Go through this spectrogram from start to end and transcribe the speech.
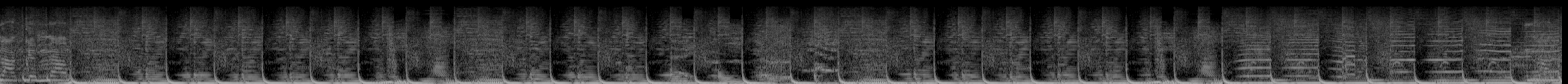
Knock him out. Knock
